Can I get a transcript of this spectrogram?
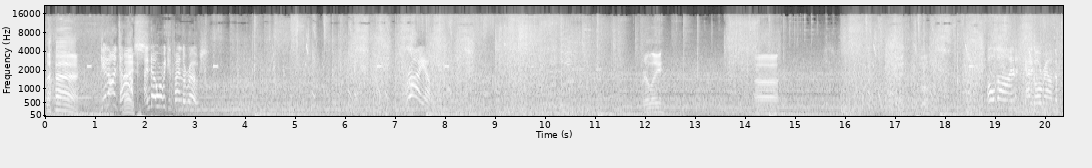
Haha! Get on top! Nice. I know where we can find LaRoche. Fry him! really? Uh. Okay, that's cool. Hold on, gotta go around them.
